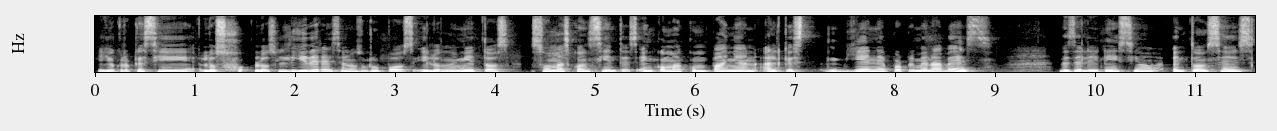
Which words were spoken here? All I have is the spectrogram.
y yo creo que si los, los líderes en los grupos y los movimientos son más conscientes en cómo acompañan al que viene por primera vez desde el inicio, entonces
